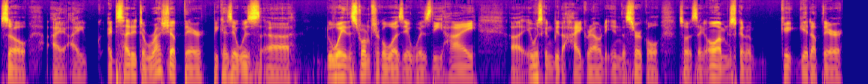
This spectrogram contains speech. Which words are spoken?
so I I, I decided to rush up there because it was uh, the way the storm circle was. It was the high. Uh, it was going to be the high ground in the circle. So it's like, oh, I'm just going to get get up there.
